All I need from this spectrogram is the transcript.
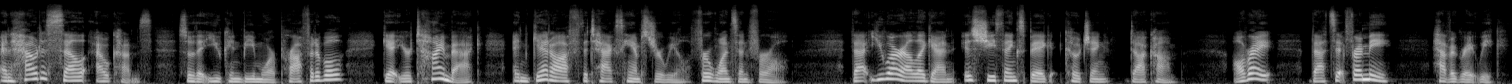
and how to sell outcomes so that you can be more profitable, get your time back, and get off the tax hamster wheel for once and for all. That URL again is shethinksbigcoaching.com. All right, that's it from me. Have a great week.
